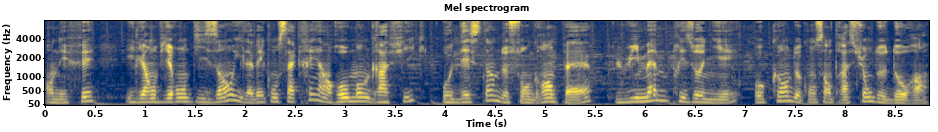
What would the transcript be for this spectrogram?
En effet, il y a environ dix ans, il avait consacré un roman graphique au destin de son grand-père, lui-même prisonnier au camp de concentration de Dora.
